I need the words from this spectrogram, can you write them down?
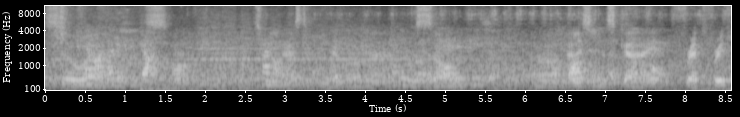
So uh, it's, it's really nice that we have on the song uh, Alice in the Sky, Fred Frith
